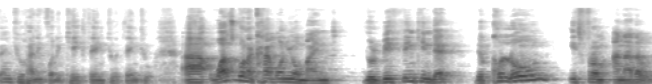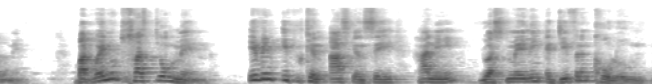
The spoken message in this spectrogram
Thank you, honey, for the cake. Thank you, thank you. Uh, what's gonna come on your mind? You'll be thinking that the cologne is from another woman. But when you trust your man, even if you can ask and say, honey, you are smelling a different cologne,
